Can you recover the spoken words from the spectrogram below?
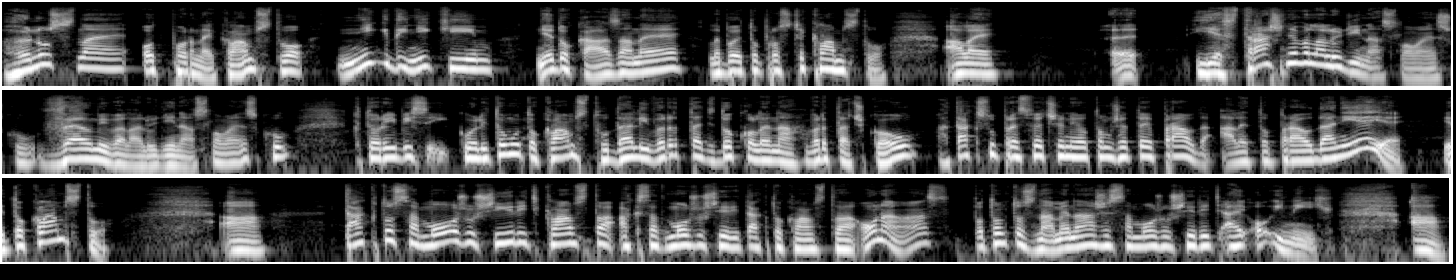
hnusné, odporné klamstvo, nikdy nikým nedokázané, lebo je to proste klamstvo. Ale e, je strašne veľa ľudí na Slovensku, veľmi veľa ľudí na Slovensku, ktorí by si kvôli tomuto klamstvu dali vrtať do kolena vrtačkou a tak sú presvedčení o tom, že to je pravda. Ale to pravda nie je. Je to klamstvo. A takto sa môžu šíriť klamstva, ak sa môžu šíriť takto klamstva o nás, potom to znamená, že sa môžu šíriť aj o iných. A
